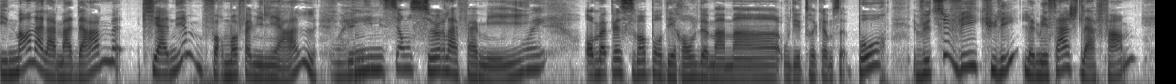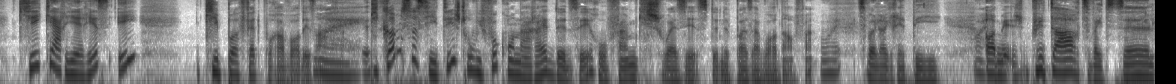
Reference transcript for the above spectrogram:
demandent à la madame qui anime Format familial Oui. une émission sur la famille. Oui. On m'appelle souvent pour des rôles de maman ou des trucs comme ça. Pour, veux-tu véhiculer le message de la femme qui est carriériste et qui est pas faite pour avoir des enfants. Ouais. Puis comme société, je trouve il faut qu'on arrête de dire aux femmes qui choisissent de ne pas avoir d'enfants. Ouais. Tu vas le regretter. Ouais. Ah mais plus tard tu vas être seule.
